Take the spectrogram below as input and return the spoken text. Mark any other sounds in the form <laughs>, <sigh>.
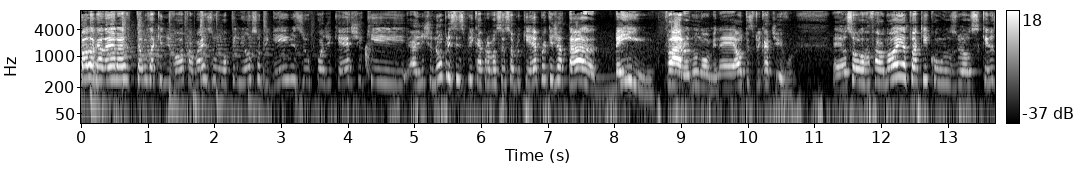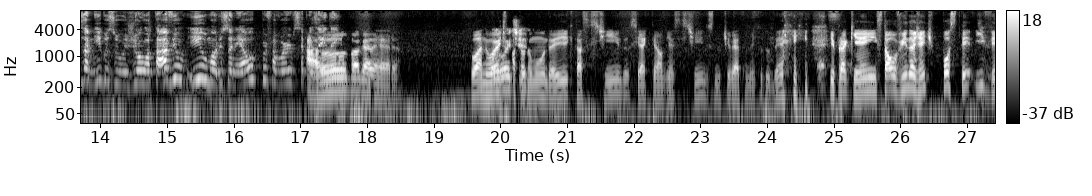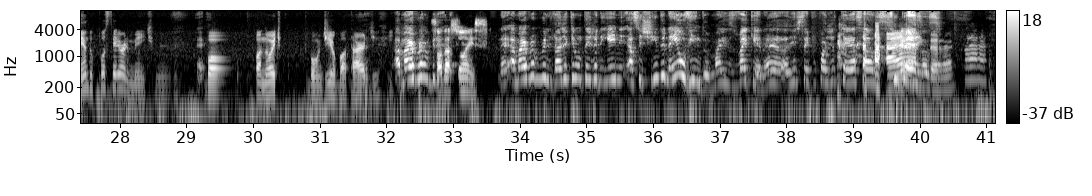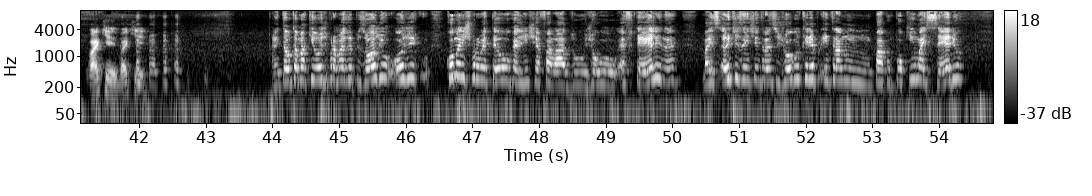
Fala galera, estamos aqui de volta a mais um Opinião sobre Games, o um podcast que a gente não precisa explicar para você sobre o que é, porque já tá bem claro no nome, né? É autoexplicativo. É, eu sou o Rafael Noia, tô aqui com os meus queridos amigos, o João Otávio e o Maurício Daniel. Por favor, se apresentem. Alô, galera. Boa noite, Boa noite. para todo mundo aí que está assistindo, se é que tem alguém assistindo, se não tiver também tudo bem. <laughs> É. E para quem está ouvindo a gente poster e vendo posteriormente. Né? É. Boa noite, bom dia, boa tarde, enfim. A maior probabilidade, Saudações. Né, a maior probabilidade é que não esteja ninguém assistindo e nem ouvindo, mas vai que, né? A gente sempre pode ter essas <laughs> surpresas. é, então, né? Vai que, vai que. <laughs> Então estamos aqui hoje para mais um episódio. Hoje, como a gente prometeu que a gente ia falar do jogo FTL, né? Mas antes de a gente entrar nesse jogo, eu queria entrar num papo um pouquinho mais sério.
